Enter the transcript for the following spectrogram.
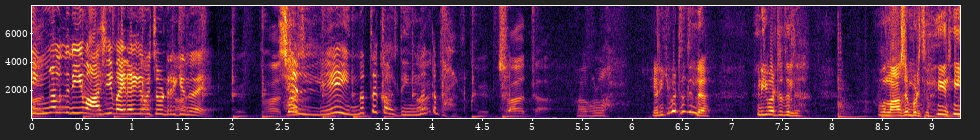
നിങ്ങൾ ഈ വാശി വൈരാഗ്യം വെച്ചോണ്ടിരിക്കുന്നതേ. ശല്ലേ ഇന്നത്തെ കാലത്ത് ഇന്നത്തെ. എനിക്ക് പറ്റത്തില്ല. എനിക്ക് പറ്റത്തില്ല. അപ്പോൾ നാശം പിടിച്ചു ഇനി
